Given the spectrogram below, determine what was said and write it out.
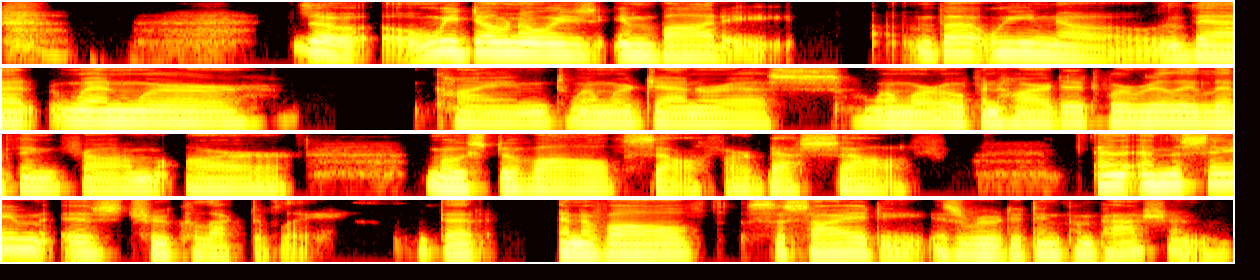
so we don't always embody, but we know that when we're kind, when we're generous, when we're open hearted, we're really living from our most evolved self, our best self. And, and the same is true collectively that an evolved society is rooted in compassion.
